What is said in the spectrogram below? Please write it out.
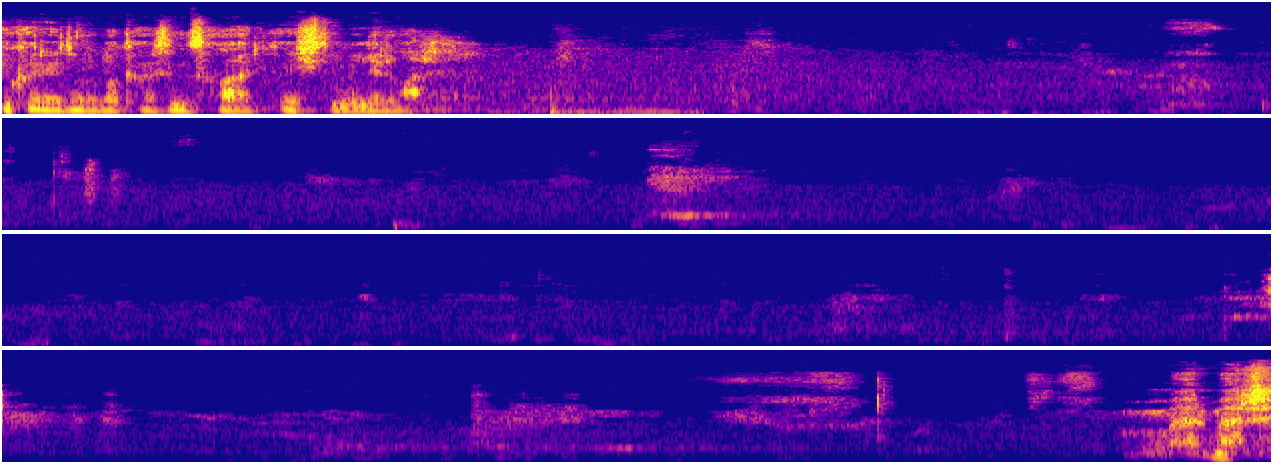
Yukarıya doğru bakarsanız harika işlemeleri var. Mermer.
